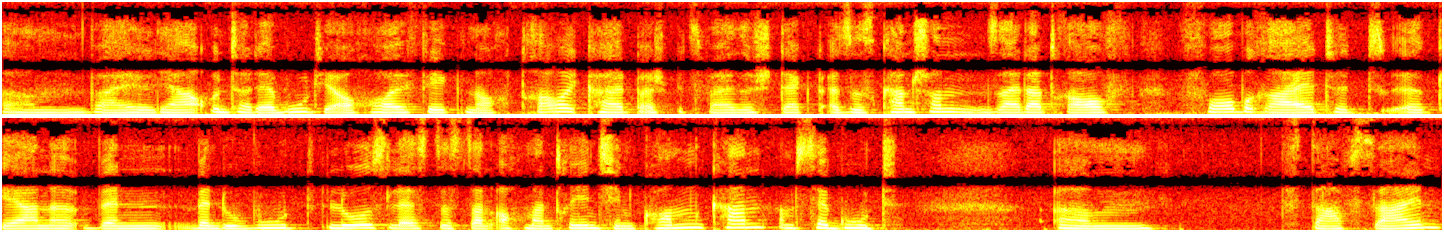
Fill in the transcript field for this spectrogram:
ähm, weil ja unter der Wut ja auch häufig noch Traurigkeit beispielsweise steckt. Also es kann schon, sei darauf vorbereitet, äh, gerne, wenn, wenn du Wut loslässt, dass dann auch mal ein Tränchen kommen kann. Aber ist ja gut. Ähm, das darf sein.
